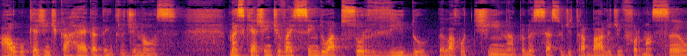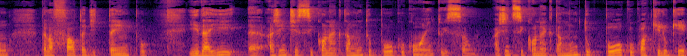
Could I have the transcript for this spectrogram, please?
algo que a gente carrega dentro de nós, mas que a gente vai sendo absorvido pela rotina, pelo excesso de trabalho, de informação, pela falta de tempo. E daí é, a gente se conecta muito pouco com a intuição. A gente se conecta muito pouco com aquilo que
